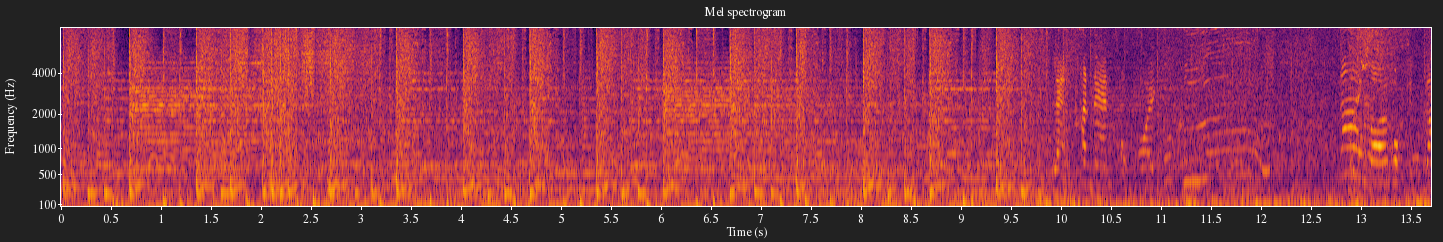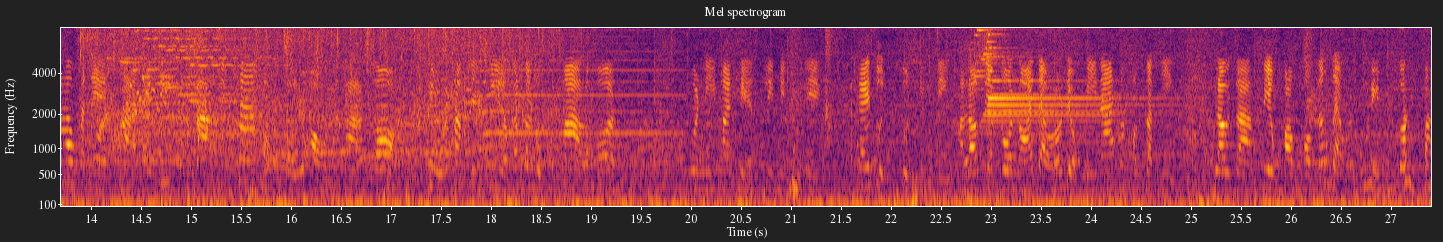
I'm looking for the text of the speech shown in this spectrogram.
มตั้งแต่วันพรุ่งนี้เป็นต้นไป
